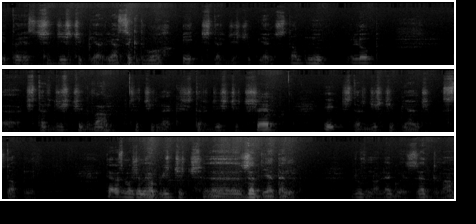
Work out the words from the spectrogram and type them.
i to jest 30 pierwiastek 2 i 45 stopni lub e, 42,43 i 45 stopni. Teraz możemy obliczyć e, Z1 równoległy Z2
